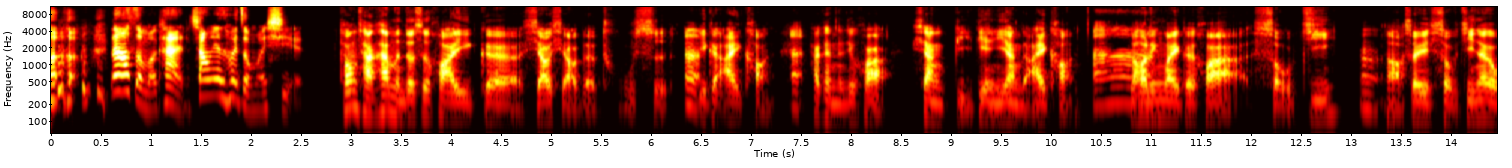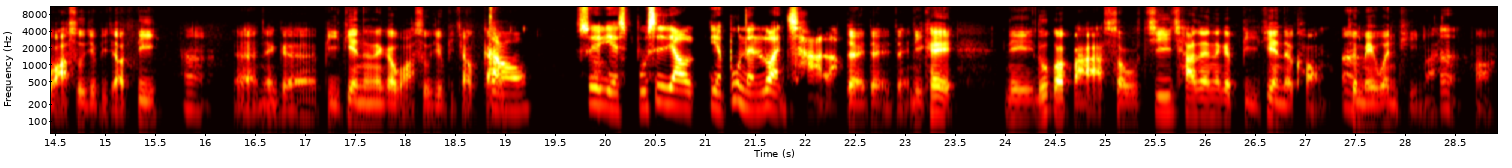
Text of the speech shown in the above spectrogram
那要怎么看？上面会怎么写？通常他们都是画一个小小的图示，一个 icon，嗯，他可能就画像笔电一样的 icon，啊，然后另外一个画手机。嗯啊，所以手机那个瓦数就比较低，嗯，呃，那个笔电的那个瓦数就比较高，高，所以也不是要，也不能乱插啦。对对对，你可以，你如果把手机插在那个笔电的孔就没问题嘛，嗯，啊，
